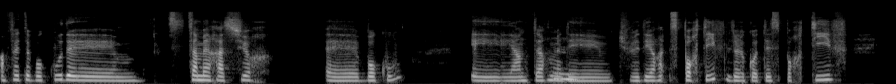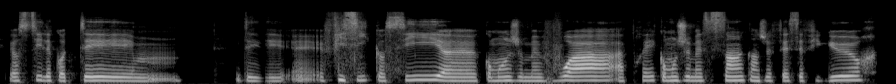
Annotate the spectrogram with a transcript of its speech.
En fait, beaucoup de, ça me rassure euh, beaucoup. Et en termes mm. de, tu veux dire, sportif, le côté sportif et aussi le côté hum, euh, physique aussi, euh, comment je me vois après, comment je me sens quand je fais ces figures.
